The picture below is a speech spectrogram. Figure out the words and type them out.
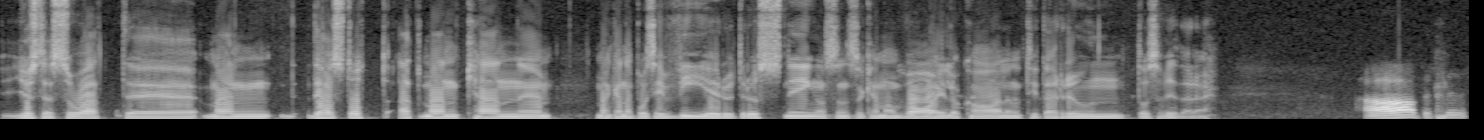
Just det, så att eh, man, det har stått att man kan, eh, man kan ha på sig VR-utrustning och sen så kan man vara i lokalen och titta runt och så vidare. Ja, precis.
